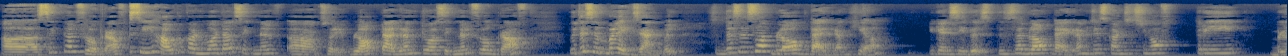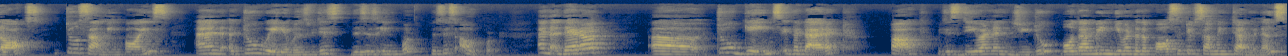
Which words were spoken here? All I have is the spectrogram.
uh, signal flow graph. See how to convert a signal, uh, sorry, block diagram to a signal flow graph with a simple example. So, this is a block diagram here. You can see this. This is a block diagram which is consisting of three blocks, two summing points and two variables which is this is input, this is output. And there are uh, two gains in the direct path which is G1 and G2. Both are being given to the positive summing terminals.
